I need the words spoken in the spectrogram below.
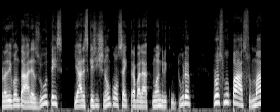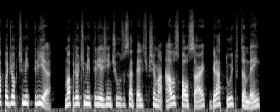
para levantar áreas úteis e áreas que a gente não consegue trabalhar com agricultura. Próximo passo, mapa de altimetria. Mapa de altimetria, a gente usa o satélite que chama Alus Pulsar, gratuito também.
